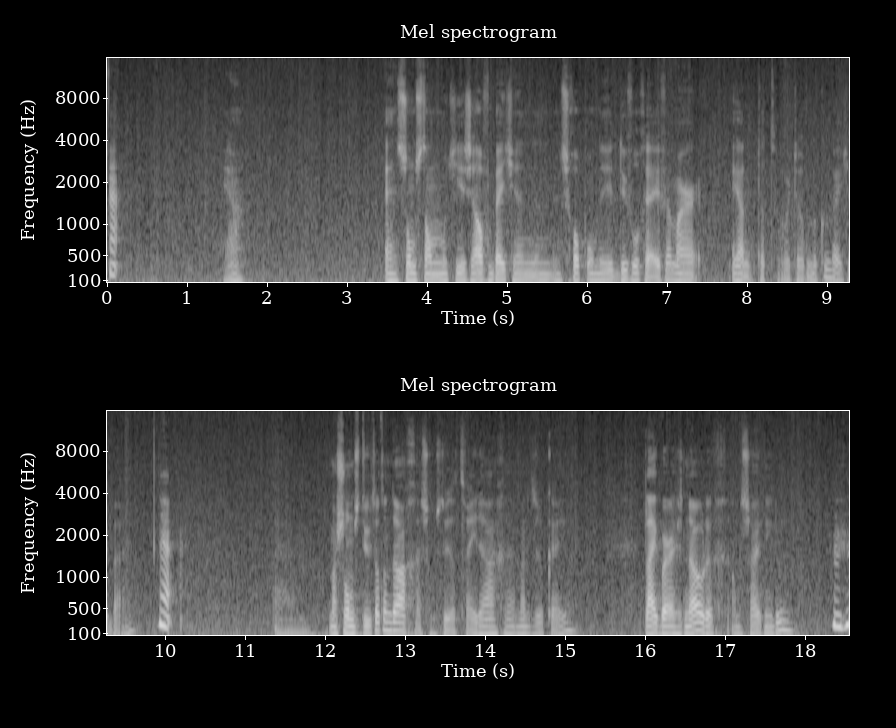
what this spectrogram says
Ja. Ja. En soms dan moet je jezelf een beetje een schop onder je duvel geven, maar ja, dat hoort er ook een beetje bij. Ja. Maar soms duurt dat een dag en soms duurt dat twee dagen, maar dat is oké. Blijkbaar is het nodig, anders zou je het niet doen. Mhm.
